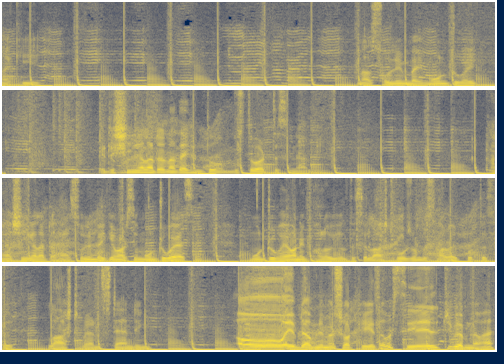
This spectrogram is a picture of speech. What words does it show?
নাকি? না, সলিম ভাই, মন্টু ভাই এটা সিঙ্গালাটা না দেখেন তো, বুঝতে পারতেছি না আমি। হ্যাঁ সিঙ্গালাটা হ্যাঁ সলিম ভাইকে মারছে, মন্টু ভাই আছে। মন্টু ভাই অনেক ভালো খেলতেছে লাস্ট পর্যন্ত সার্ভাইভ করতেছে লাস্ট ম্যান স্ট্যান্ডিং ও এফ ডাব্লিউ এর শট খেয়ে গেছে, আবার সেলফি ব্যাপ না হ্যাঁ?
